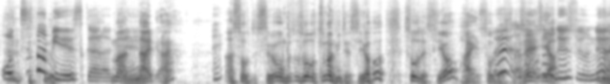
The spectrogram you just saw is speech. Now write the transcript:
おつまみですからね。まあなりあ？えあそうですよ。おつまみですよ。そうですよ。はいそうでしたね。えそうですよね。な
